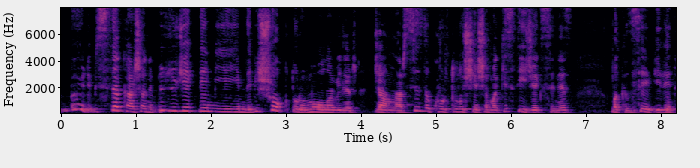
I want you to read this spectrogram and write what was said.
böyle bir size karşı hani üzecek demeyeyim de bir şok durumu olabilir canlar. Siz de kurtuluş yaşamak isteyeceksiniz. Bakın sevgili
